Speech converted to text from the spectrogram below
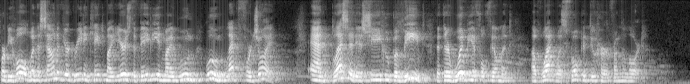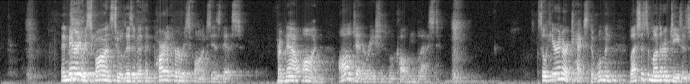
For behold, when the sound of your greeting came to my ears, the baby in my womb, womb leapt for joy. And blessed is she who believed that there would be a fulfillment of what was spoken to her from the Lord. And Mary responds to Elizabeth, and part of her response is this From now on, all generations will call me blessed. So, here in our text, the woman blesses the mother of Jesus,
